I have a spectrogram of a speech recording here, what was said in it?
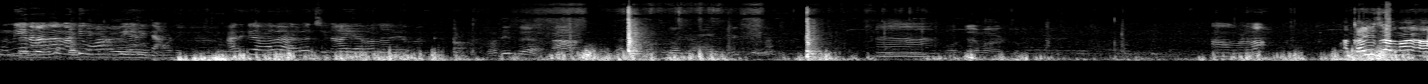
முன்னையே நான் வண்டி ஓடுறது ஏறிட்டேன். அதுக்கே அழுவச்சு நான் ஏறேன் நான் ஏறேன் அவ்வளோதான் ஆ, கை வச்சிடாதமா ஆ.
